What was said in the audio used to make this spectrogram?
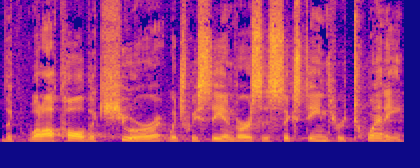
the, what I'll call the cure, which we see in verses 16 through 20.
